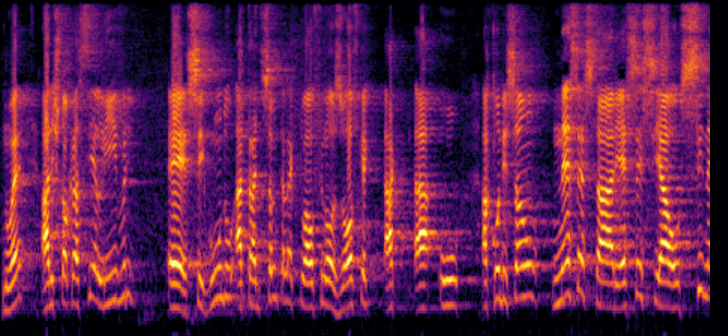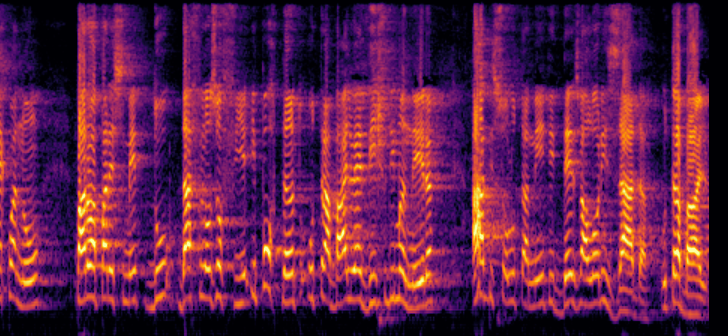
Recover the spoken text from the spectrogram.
não é? A aristocracia livre é, segundo a tradição intelectual filosófica, a, a, o, a condição necessária, essencial, sine qua non para o aparecimento do, da filosofia e, portanto, o trabalho é visto de maneira absolutamente desvalorizada. O trabalho.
